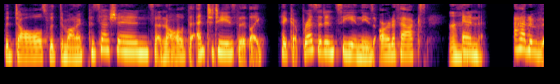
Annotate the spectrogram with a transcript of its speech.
the dolls with demonic possessions and all of the entities that like take up residency in these artifacts. Uh-huh. And out of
